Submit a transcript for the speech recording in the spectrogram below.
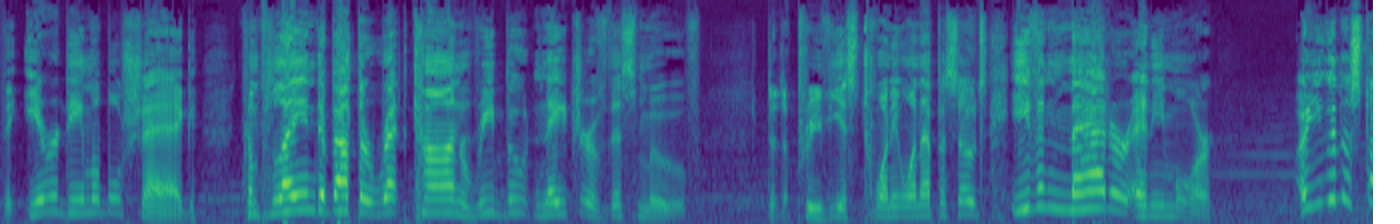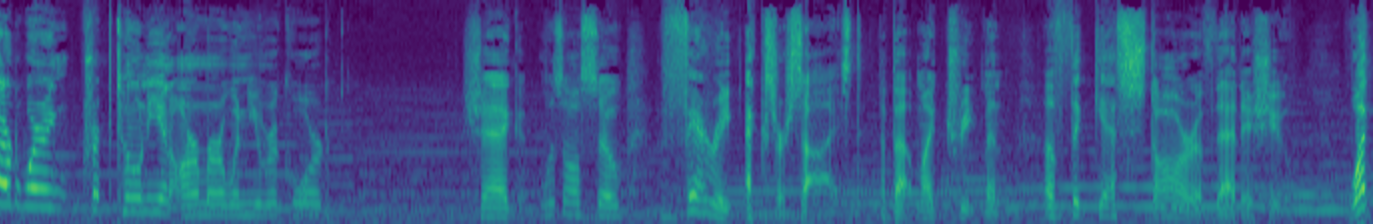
The irredeemable Shag complained about the retcon reboot nature of this move. Do the previous 21 episodes even matter anymore? Are you going to start wearing Kryptonian armor when you record? Shag was also very exercised about my treatment of the guest star of that issue. What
